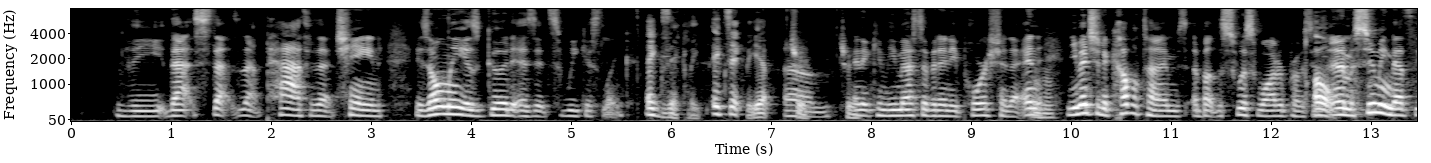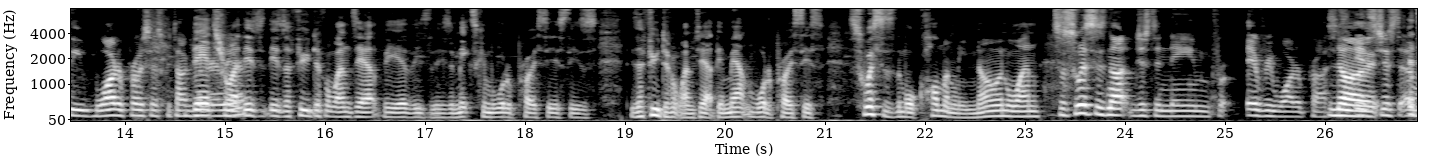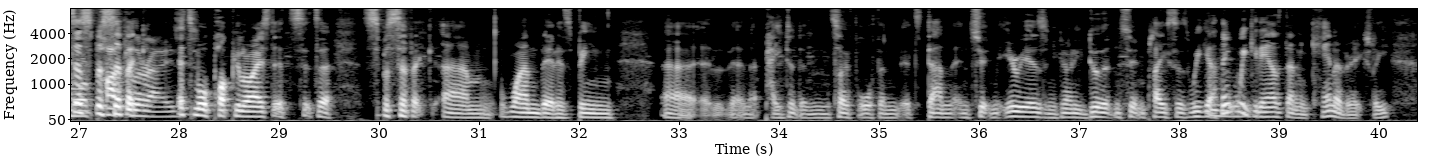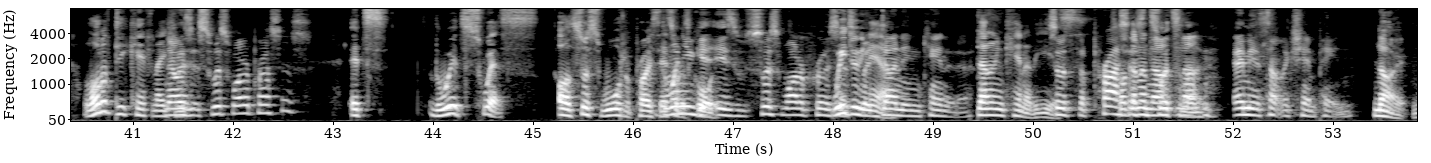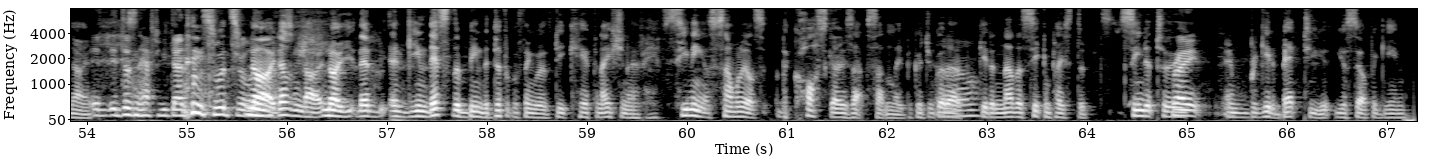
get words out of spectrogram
the that that that path or that chain is only as good as its weakest link. Exactly, exactly, yep, true, Um, true. And it can be messed up at any portion of that. And you mentioned a couple times about the Swiss water process. Oh. And I'm assuming that's the water process we talked That's about. That's right. There's there's a few different ones out there. There's there's a Mexican water process. There's there's a few different ones out there. Mountain water process. Swiss is the more commonly known one. So Swiss is not just a name for every water process. No, it's just a it's more a specific. popularized. It's more popularized. It's it's a specific um, one that has been. Uh, patented and so forth, and it's done in certain areas, and you can only do it in certain places. We get, I think we get ours done in Canada actually. A lot of decaffeination. now is it Swiss water process? It's the word Swiss. Oh, Swiss water process. The one what you it's get called. is Swiss water process, We do but now. done in Canada. done in Canada. Yes. So it's the It's process, not done in not, Switzerland. not- I mean, it's not like champagne. No, no. It, it doesn't have to be done in Switzerland. No, it doesn't. No, no. That again, that's the been the difficult thing with decaffeination of sending it somewhere else. The cost goes up suddenly because you've got to Oh. get another second place to send it to, Right. and get it back to you, yourself again.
